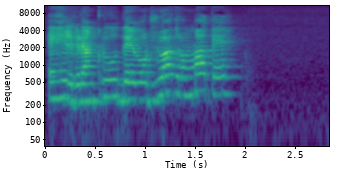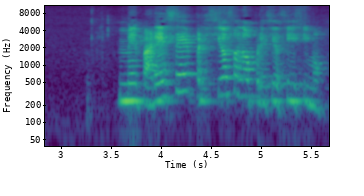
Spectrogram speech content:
Es el Gran Cruz de Bourjois de los. Me parece precioso, no, preciosísimo.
